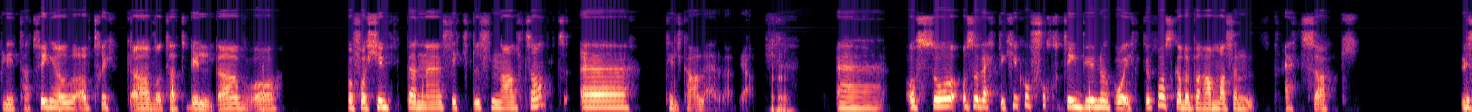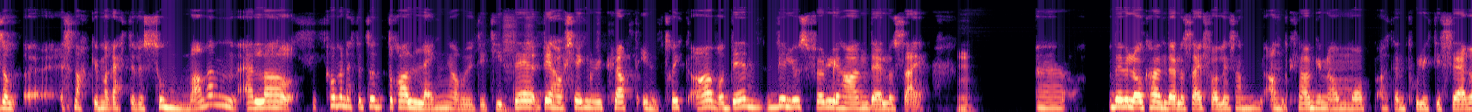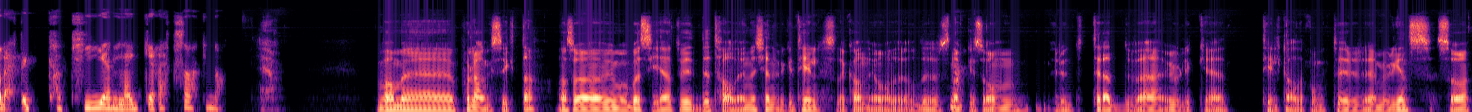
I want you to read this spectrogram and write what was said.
bli tatt fingeravtrykk av og tatt bilde av og få forkynt denne siktelsen og alt sånt. Eh, tiltale, er det vel, ja. ja. Eh, og, så, og, så, vet jeg ikke hvor fort ting begynner å gå etterpå. Skal det berammes en rettssak liksom, eh, Snakker vi rett over sommeren, eller kommer dette til å dra lenger ut i tid? Det, det har ikke jeg noe klart inntrykk av, og det vil jo selvfølgelig ha en del å si. Mm. Uh, det vil òg ha en del å si for liksom, anklagen om at en politiserer dette, når en legger rettssaken. da. Ja. Hva med på lang sikt, da? Altså, Vi må bare si at vi, detaljene kjenner vi ikke til, så det kan jo det snakkes om rundt 30 ulike tiltalepunkter, eh, muligens. Så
